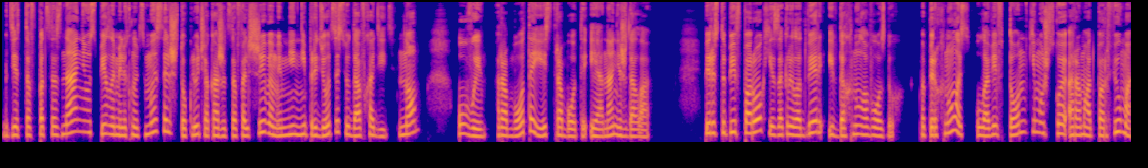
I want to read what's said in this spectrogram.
Где-то в подсознании успела мелькнуть мысль, что ключ окажется фальшивым и мне не придется сюда входить. Но Увы, работа есть работа, и она не ждала. Переступив порог, я закрыла дверь и вдохнула воздух. Поперхнулась, уловив тонкий мужской аромат парфюма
